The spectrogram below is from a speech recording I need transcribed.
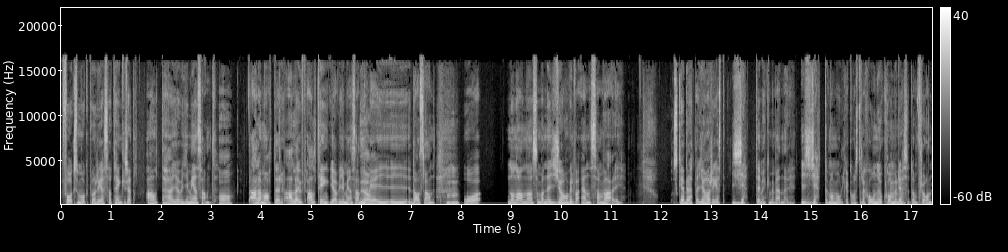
folk som åker på en resa och tänker sig att allt det här gör vi gemensamt. Ja. Alla mater, alla ut, allting gör vi gemensamt Ja. När vi är i, i Dalsland. Och någon annan som bara, nej jag vill vara ensamvarg. Ska jag berätta, jag har rest jättemycket med vänner i jättemånga olika konstellationer och kommer Mm. dessutom från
